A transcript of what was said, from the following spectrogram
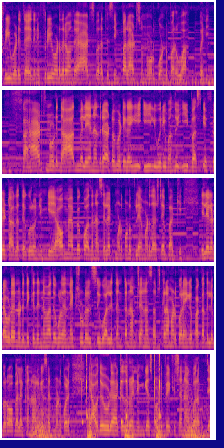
ಫ್ರೀ ಹೊಡಿತಾ ಇದ್ದೀನಿ. ಫ್ರೀ ಹೊಡೆದ್ರೆ ಒಂದು ಆ್ಯಡ್ಸ್ ಬರುತ್ತೆ. ಸಿಂಪಲ್ ಆ್ಯಡ್ಸು ನೋಡ್ಕೊಂಡು ಬರುವ ಬನ್ನಿ. ಆ್ಯಡ್ಸ್ ನೋಡಿದಾದ್ಮೇಲೆ ಆಟೋಮೆಟಿಕ್ ಆಗಿ ಈ ಲಿವರಿ ಬಂದು ಈ ಬಸ್ಗೆ ಫಿಟ್ ಆಗುತ್ತೆ ಗುರು. ನಿಮಗೆ ಯಾವ ಮ್ಯಾಪ್ ಬೇಕೋ ಅದನ್ನ ಸೆಲೆಕ್ಟ್ ಮಾಡ್ಕೊಂಡು ಪ್ಲೇ ಮಾಡೋದು ಅಷ್ಟೇ. ಬಾಕಿ ಇಲ್ಲಿ ಗಂಟ ನೋಡಿದ್ದಕ್ಕೆ ಧನ್ಯವಾದಗಳು. ನೆಕ್ಸ್ಟ್ ವಿಡಿಯೋಲಿ ಸಿಗುವ ಅಲ್ಲಿ ತನಕ ನಮ್ಮ ಚಾನಲ್ ಸಬ್ಸ್ಕ್ರೈಬ್ ಮಾಡ್ಕೊಳ್ಳಿ ಹಂಗೆ ಪಕ್ಕದಲ್ಲಿ ಬರೋ ಬೆಲೈಕನ್ ಅಲ್ಲಿಗೆ ಸೆಟ್ ಮಾಡ್ಕೊಳ್ಳಿ. ಯಾವುದೇ ವಿಡಿಯೋ ಹಾಕಿದ್ರು ನಿಮಗೆ ನೋಟಿಫಿಕೇಶನ್ ಆಗಿ ಬರುತ್ತೆ.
